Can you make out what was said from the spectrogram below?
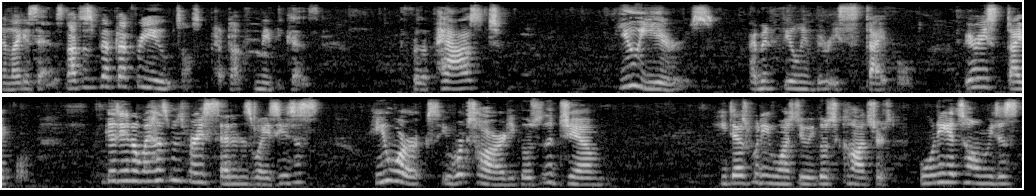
And like I said, it's not just a pep talk for you, it's also a pep talk for me because for the past few years, I've been feeling very stifled. Very stifled. Because, you know, my husband's very set in his ways. He's just, he works. He works hard. He goes to the gym. He does what he wants to do. He goes to concerts. But when he gets home, he just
